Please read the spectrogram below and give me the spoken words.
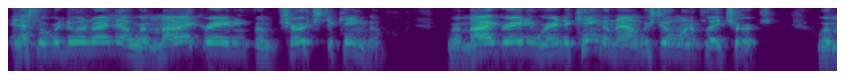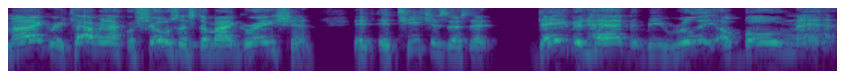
and that's what we're doing right now. We're migrating from church to kingdom. We're migrating. We're in the kingdom now, and we still want to play church. We're migrating. Tabernacle shows us the migration. It, it teaches us that David had to be really a bold man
